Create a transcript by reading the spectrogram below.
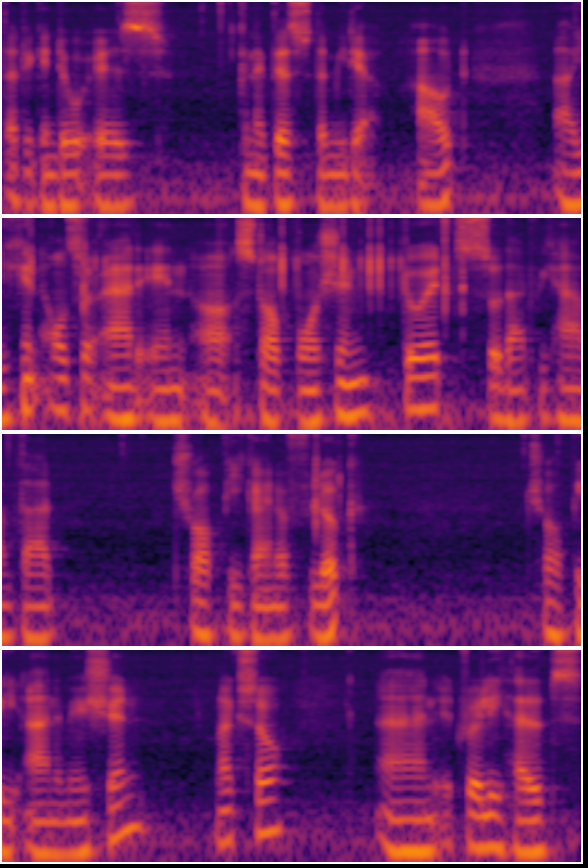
that we can do is connect this to the media out. Uh, you can also add in a stop motion to it so that we have that choppy kind of look choppy animation like so. And it really helps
